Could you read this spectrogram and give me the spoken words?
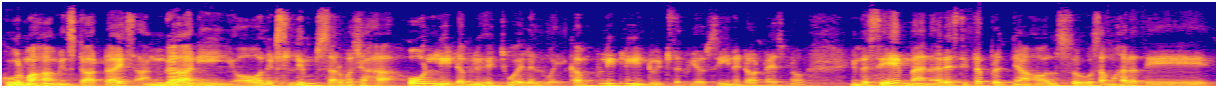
Kurmaha means tortoise, Angani, all its limbs, Sarvashaha, wholly, W H O L L Y, completely into itself. You have seen a tortoise, no? In the same manner, a Sthita Prajna also, Samharate,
